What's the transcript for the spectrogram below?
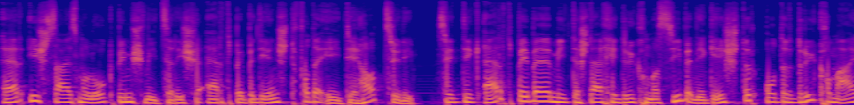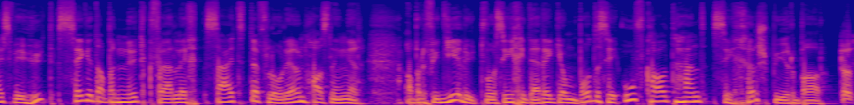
Er ist Seismolog beim Schweizerischen Erdbebendienst der ETH Zürich. Solche Erdbeben mit der Stärke 3,7 wie gestern oder 3,1 wie heute sind aber nicht gefährlich, sagt der Florian Haslinger. Aber für die Leute, die sich in der Region Bodensee aufgehalten haben, sicher spürbar. Das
